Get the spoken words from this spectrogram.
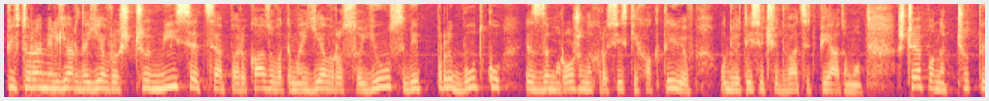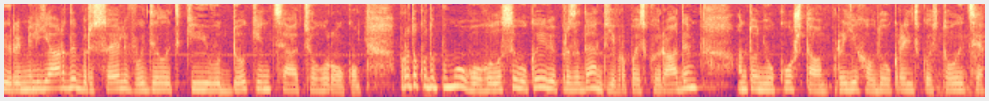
Півтора мільярда євро щомісяця переказуватиме Євросоюз від прибутку із заморожених російських активів у 2025-му. Ще понад 4 мільярди Брюссель виділить Києву до кінця цього року. Про таку допомогу оголосив у Києві президент Європейської ради Антоніо Кошта. Приїхав до української столиці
